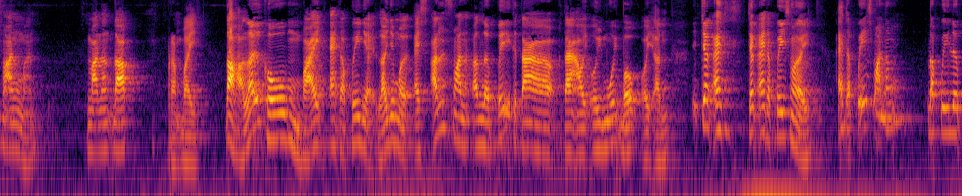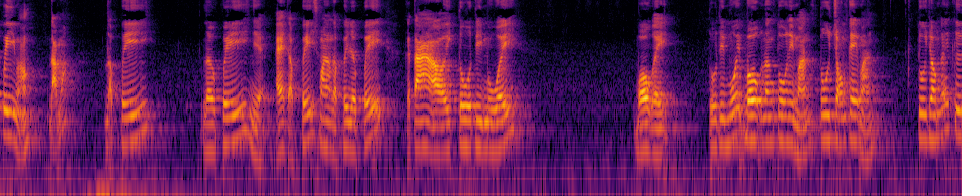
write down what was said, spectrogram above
ស្មើនឹងប៉ុន្មាន ស្មើនឹង10 8តោះឥឡូវគ្រូបំបែក S12 នេះឥឡូវយើងមើល SN ស្មើនឹង N លើ2គឺតាតាឲ្យអុយ1បូកអុយ N អញ្ចឹង S អញ្ចឹង S12 ស្មើអី S12 ស្មើនឹង12លើ2មកដាក់មក12លើ2នេះ S12 ស្មើនឹង12លើ2កតាឲ្យតួទី1បូកអីតួទី1បូកនឹងតួទីប៉ុន្មានតួចំគេប៉ុន្មាន តួចំគេគឺ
